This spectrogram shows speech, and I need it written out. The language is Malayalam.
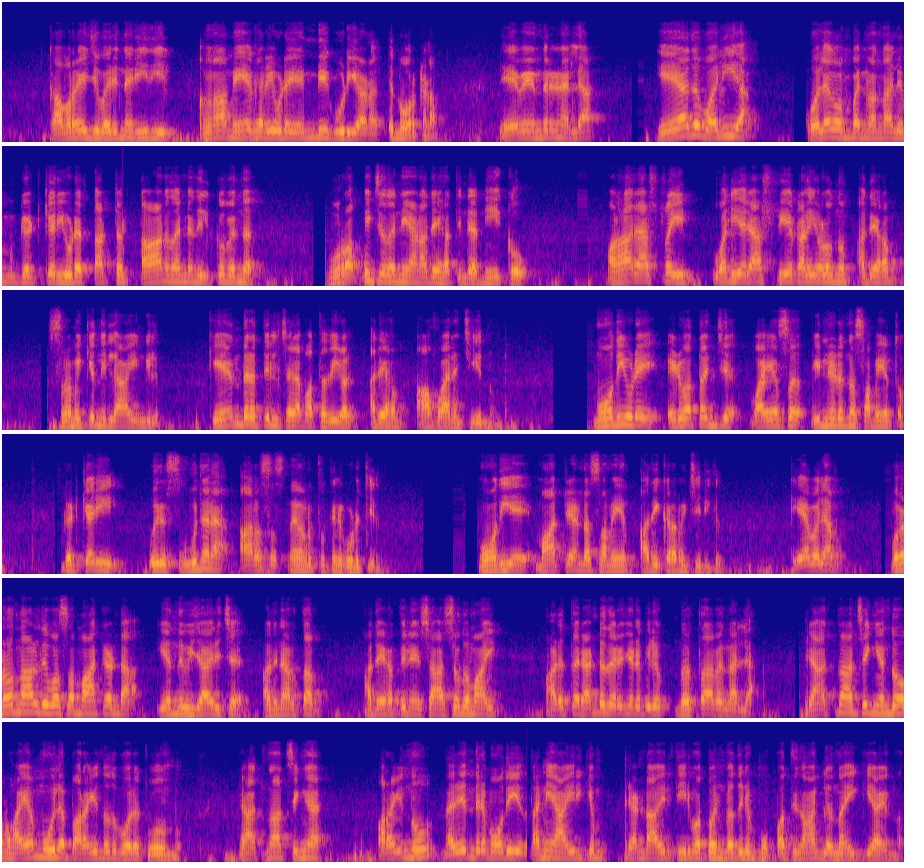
കവറേജ് വരുന്ന രീതിയിൽ ആ മേഖലയുടെ എം പി കൂടിയാണ് എന്ന് ഓർക്കണം. ദേവേന്ദ്രനല്ല. ഏത് വലിയ കൊലകൊമ്പൻ വന്നാലും ഗഡ്കരിയുടെ തട്ട് താണ് തന്നെ നിൽക്കുമെന്ന് ഉറപ്പിച്ചു തന്നെയാണ് അദ്ദേഹത്തിന്റെ നീക്കവും. മഹാരാഷ്ട്രയിൽ വലിയ രാഷ്ട്രീയ കളികളൊന്നും അദ്ദേഹം ശ്രമിക്കുന്നില്ല എങ്കിലും കേന്ദ്രത്തിൽ ചില പദ്ധതികൾ അദ്ദേഹം ആഹ്വാനം ചെയ്യുന്നുണ്ട്. മോദിയുടെ എഴുപത്തഞ്ച് വയസ്സ് പിന്നിടുന്ന സമയത്തും ഗഡ്കരി ഒരു സൂചന ആർ എസ് എസ് നേതൃത്വത്തിന് കൊടുത്തിരുന്നു. മോദിയെ മാറ്റേണ്ട സമയം അതിക്രമിച്ചിരിക്കുന്നു. കേവലം പിറന്നാൾ ദിവസം മാറ്റണ്ട എന്ന് വിചാരിച്ച് അതിനർത്ഥം അദ്ദേഹത്തിനെ ശാശ്വതമായി അടുത്ത രണ്ട് തെരഞ്ഞെടുപ്പിലും നിർത്താമെന്നല്ല. രാജ്നാഥ് സിംഗ് എന്തോ ഭയം മൂലം പറയുന്നത് പോലെ തോന്നുന്നു. രാജ്നാഥ് സിംഗ് പറയുന്നു നരേന്ദ്രമോദി തന്നെയായിരിക്കും രണ്ടായിരത്തി ഇരുപത്തൊൻപതിലും മുപ്പത്തിനാലിലും നയിക്കുക എന്ന്.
